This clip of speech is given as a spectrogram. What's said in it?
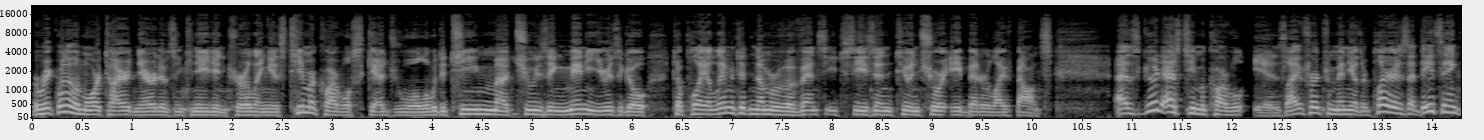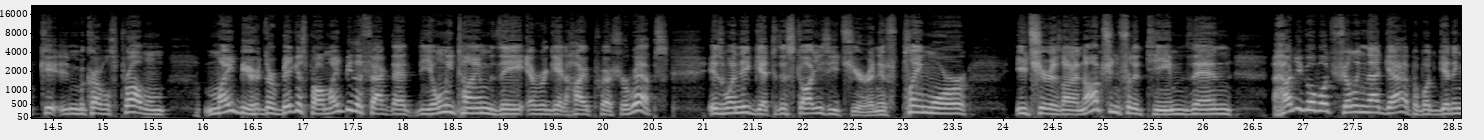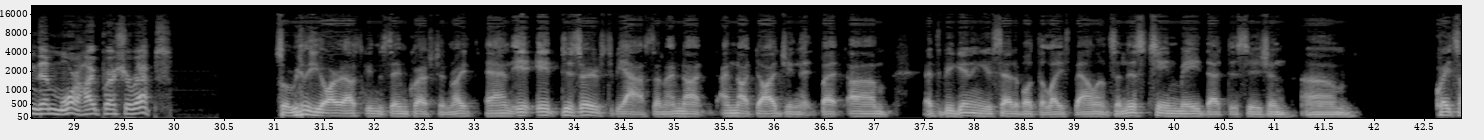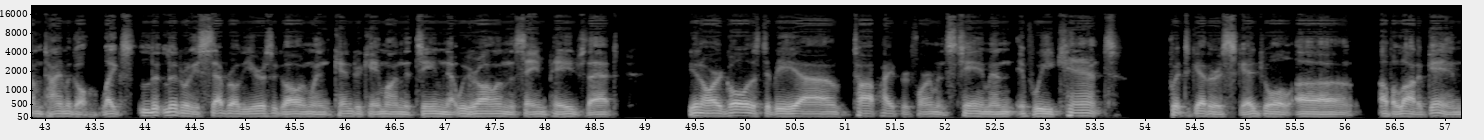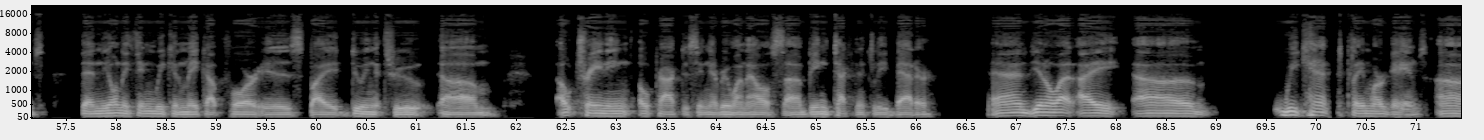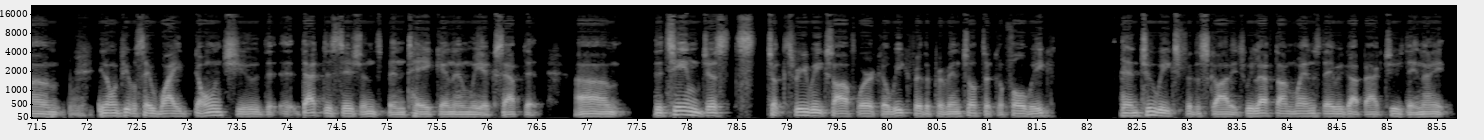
Rick, one of the more tired narratives in Canadian curling is Team McCarville's schedule, with the team uh, choosing many years ago to play a limited number of events each season to ensure a better life balance. As good as Team McCarville is, I've heard from many other players that they think McCarville's problem might be, their biggest problem might be the fact that the only time they ever get high pressure reps is when they get to the Scotties each year. And if playing more each year is not an option for the team, then how do you go about filling that gap, about getting them more high pressure reps? So really, you are asking the same question, right? And it, it deserves to be asked, and I'm not I'm not dodging it. But um, at the beginning, you said about the life balance, and this team made that decision um, quite some time ago, like li- literally several years ago. And when Kendra came on the team, that we were all on the same page that you know our goal is to be a top high performance team, and if we can't put together a schedule uh, of a lot of games, then the only thing we can make up for is by doing it through um, out training, out practicing everyone else, uh, being technically better. And you know what? I um, we can't play more games. Um, you know, when people say, why don't you? Th- that decision's been taken and we accept it. Um, the team just took three weeks off work, a week for the provincial, took a full week, and two weeks for the Scotties. We left on Wednesday. We got back Tuesday night.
